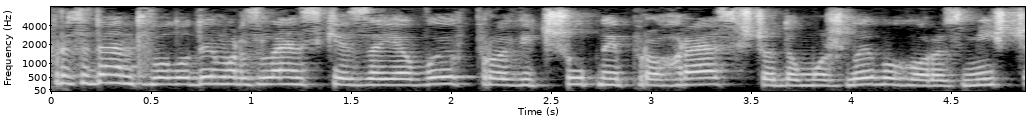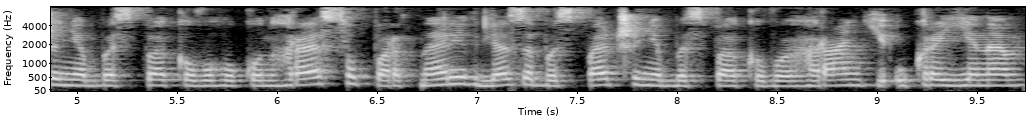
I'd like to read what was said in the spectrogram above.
Президент Володимир Зеленський заявив про відчутний прогрес щодо можливого розміщення безпекового конгресу партнерів для забезпечення безпекових гарантій України.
